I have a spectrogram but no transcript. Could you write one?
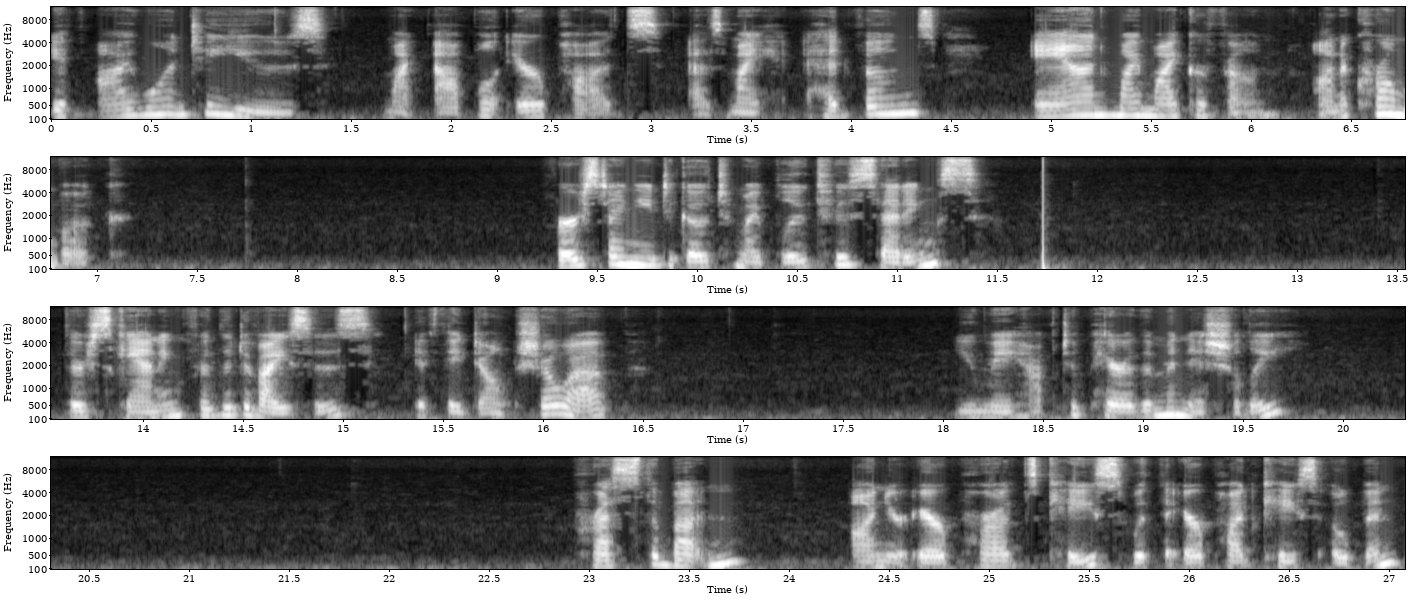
if I want to use my Apple AirPods as my headphones and my microphone on a Chromebook, first I need to go to my Bluetooth settings. They're scanning for the devices. If they don't show up, you may have to pair them initially. Press the button on your AirPods case with the AirPod case open.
